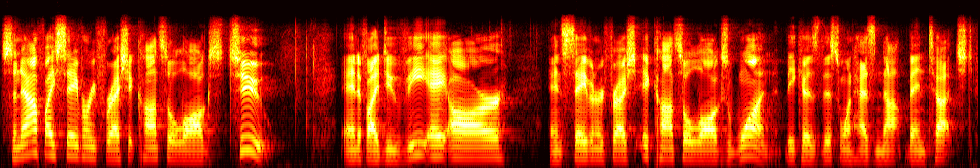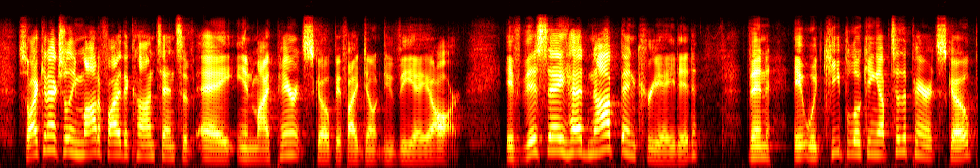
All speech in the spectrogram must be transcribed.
So now if I save and refresh, it console logs 2. And if I do VAR and save and refresh, it console logs 1 because this one has not been touched. So I can actually modify the contents of A in my parent scope if I don't do VAR. If this A had not been created, then it would keep looking up to the parent scope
